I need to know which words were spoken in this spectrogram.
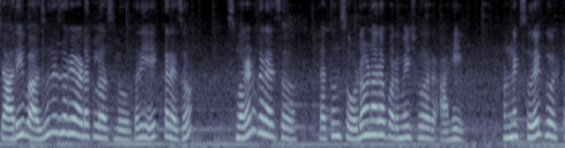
चारी बाजूने जरी अडकलं असलो तरी एक करायचं हो. स्मरण करायचं. त्यातून सोडवणारा परमेश्वर आहे. म्हणून एक सुरेख गोष्ट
